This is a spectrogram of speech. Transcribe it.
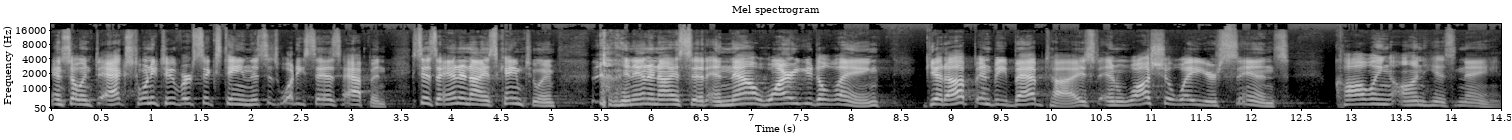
And so in Acts 22, verse 16, this is what he says happened. He says Ananias came to him, and Ananias said, And now why are you delaying? Get up and be baptized and wash away your sins, calling on his name.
